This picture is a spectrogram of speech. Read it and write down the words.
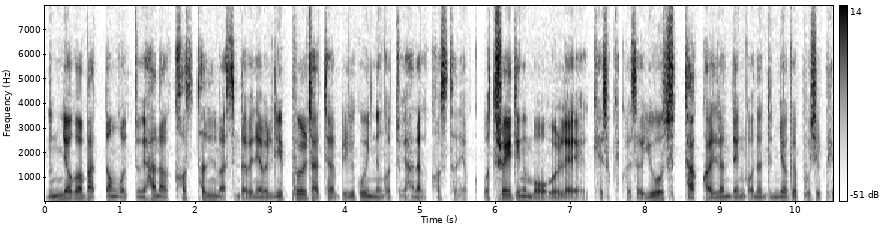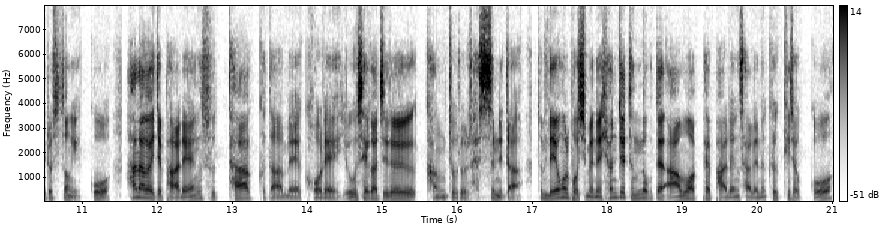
눈여겨봤던 것 중에 하나가 커스터디는 맞습니다. 왜냐하면 리플 자체가 밀고 있는 것 중에 하나가 커스터디였고 뭐 트레이딩은 뭐 원래 계속해 그래서 요 수탁 관련된 거는 눈여겨 보실 필요성이 있고 하나가 이제 발행, 수탁, 그 다음에 거래 요 세 가지를 강조를 했습니다. 좀 내용을 보시면은 현재 등록된 암호화폐 발행 사례는 극히 적고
